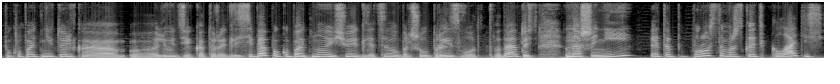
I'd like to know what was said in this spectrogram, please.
покупать не только э, люди, которые для себя покупают, но еще и для целого большого производства, да? То есть в наши НИИ это просто, можно сказать, кладезь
